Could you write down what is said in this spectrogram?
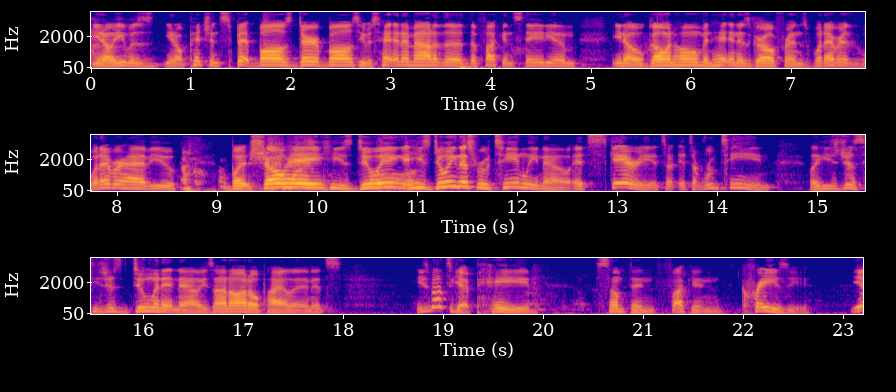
You know, he was you know pitching spitballs, dirt balls. He was hitting him out of the, the fucking stadium. You know, going home and hitting his girlfriends, whatever whatever have you. But Shohei, he's doing he's doing this routinely now. It's scary. It's a it's a routine. Like he's just he's just doing it now. He's on autopilot, and it's he's about to get paid something fucking crazy. Yeah,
